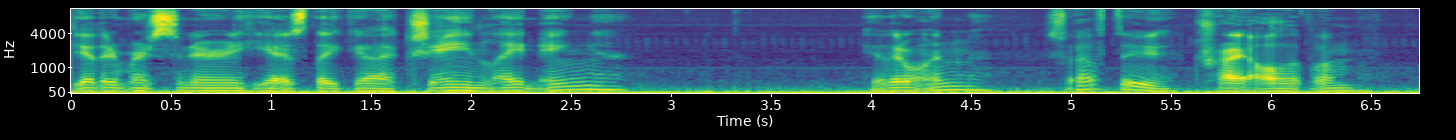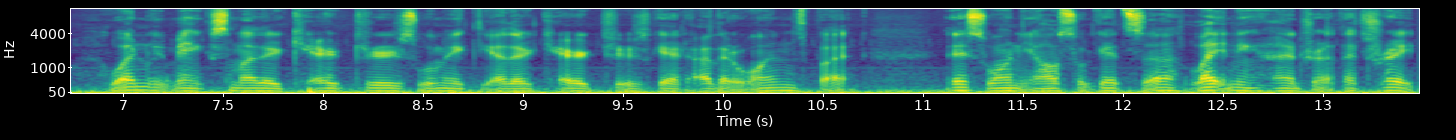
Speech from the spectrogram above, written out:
The other Mercenary, he has like a Chain Lightning. The other one. So I have to try all of them. When we make some other characters, we'll make the other characters get other ones. But this one he also gets a lightning hydra. That's right.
